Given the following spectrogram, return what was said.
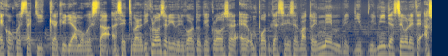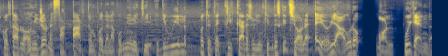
E con questa chicca chiudiamo questa settimana di Closer. Io vi ricordo che Closer è un podcast riservato ai membri di Will Media. Se volete ascoltarlo ogni giorno e far parte un po' della community di Will, potete cliccare sul link in descrizione e io vi auguro buon weekend.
